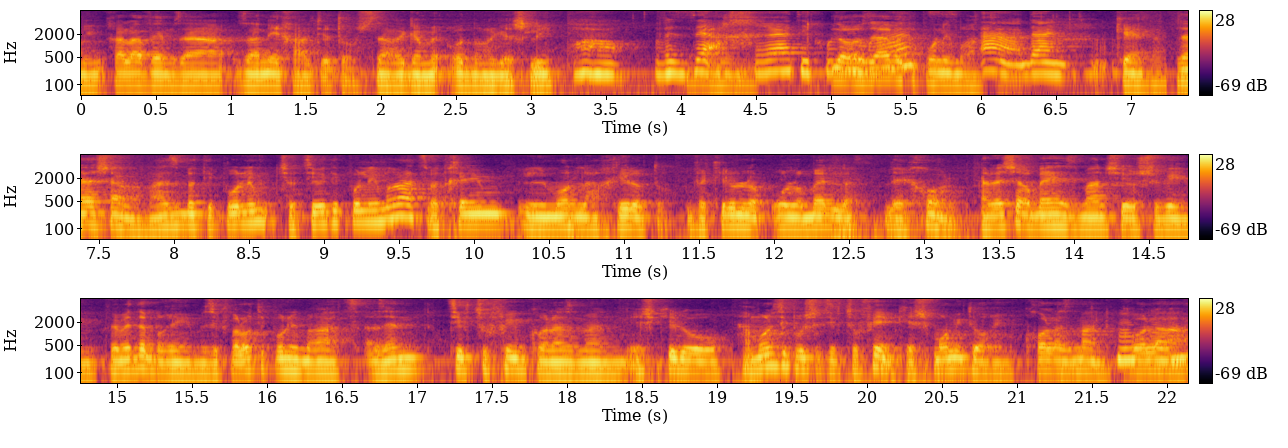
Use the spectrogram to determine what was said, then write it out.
מחלב אם, זה, היה- זה אני אכלתי אותו, שזה היה רגע מאוד מרגש לי. וואו, וזה אחרי הטיפול לא, נמרץ? זה היה בטיפול נמרץ. אה, עדיין. כן, זה היה שם, ואז בטיפול, כשיוצאים מטיפול נמרץ, מתחילים ללמוד להאכיל אותו, וכאילו לא- הוא לומד לאכול. אבל יש הרבה זמן שיושבים ומדברים, זה כבר לא טיפול נמרץ, אז אין צפצופים כל הזמן, יש כאילו המון סיפור של צפצופים, כי יש מוניטורים כל הזמן, כל ה...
